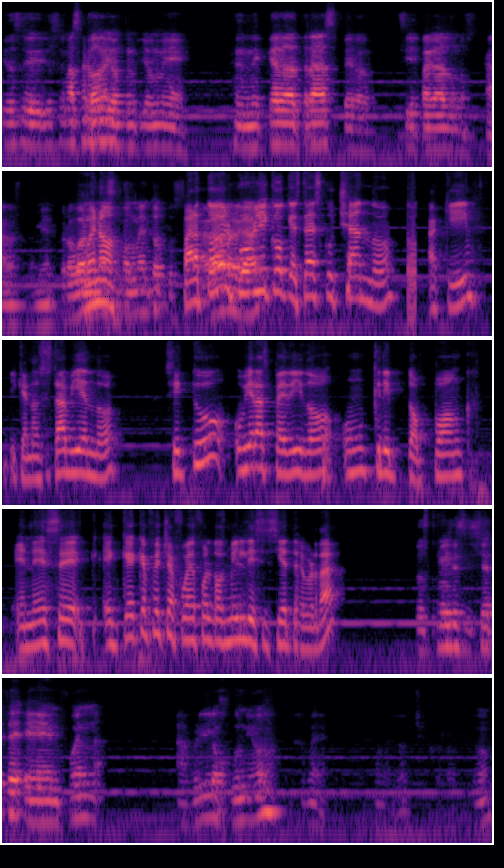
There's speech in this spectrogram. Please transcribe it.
Yo soy, yo soy más pro, yo, me, me quedo atrás, pero sí he pagado unos caros también. Pero bueno, en ese momento, pues. Para todo el público que está escuchando aquí y que nos está viendo, si tú hubieras pedido un CryptoPunk en ese. ¿En qué, qué fecha fue? Fue el 2017, ¿verdad? 2017 en, fue en abril o junio. Déjame, déjame lo checo ¿no?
